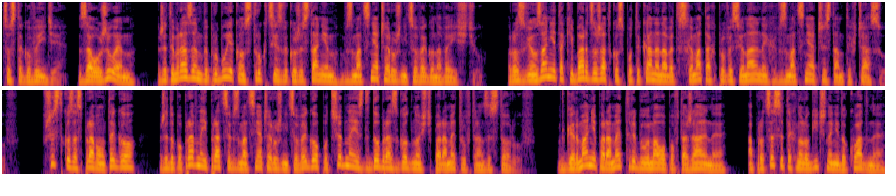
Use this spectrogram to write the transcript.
co z tego wyjdzie. Założyłem, że tym razem wypróbuję konstrukcję z wykorzystaniem wzmacniacza różnicowego na wejściu. Rozwiązanie takie bardzo rzadko spotykane nawet w schematach profesjonalnych wzmacniaczy z tamtych czasów. Wszystko za sprawą tego, że do poprawnej pracy wzmacniacza różnicowego potrzebna jest dobra zgodność parametrów tranzystorów. W Germanie parametry były mało powtarzalne, a procesy technologiczne niedokładne,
